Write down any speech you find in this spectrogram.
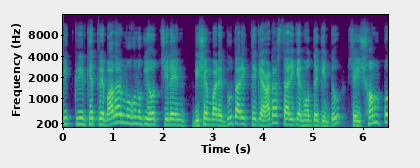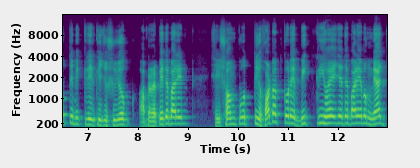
বিক্রির ক্ষেত্রে বাধার মুখোমুখি হচ্ছিলেন ডিসেম্বরের দু তারিখ থেকে আঠাশ তারিখের মধ্যে কিন্তু সেই সম্পত্তি বিক্রির কিছু সুযোগ আপনারা পেতে পারেন। সেই সম্পত্তি হঠাৎ করে বিক্রি হয়ে যেতে পারে এবং ন্যায্য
